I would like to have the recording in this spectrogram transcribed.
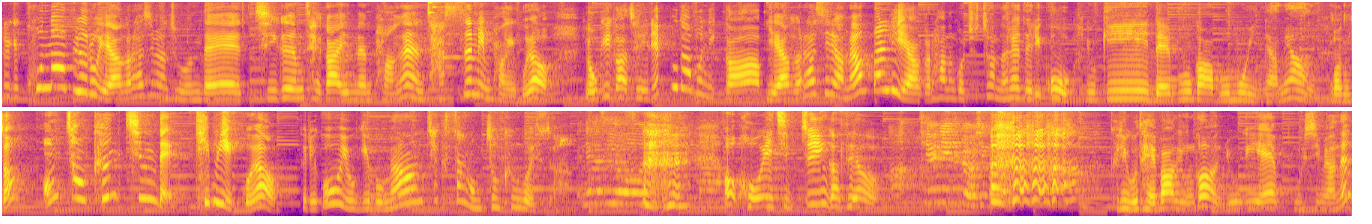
이렇게 코너뷰로 예약을 하시면 좋은데 지금 제가 있는 방은 자스민 방이고요. 여기가 제일 예쁘다 보니까 예약을 하시려면 빨리 예약을 하는 걸 추천을 해드리고 여기 내부가 뭐뭐 있냐면 먼저 엄청 큰 침대, TV 있고요. 그리고 여기 보면 책상 엄청 큰 거 있어요. 안녕하세요 어 거의 집주인 같아요. 아 채연이 집에 오신 거예요? 그리고 대박인 건 여기에 보시면은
